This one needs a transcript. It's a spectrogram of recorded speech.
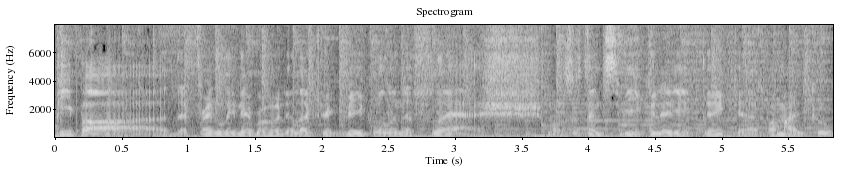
Peapod, the friendly neighborhood electric vehicle in the flesh. Bon, ça, c'est un petit véhicule électrique euh, pas mal cool.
